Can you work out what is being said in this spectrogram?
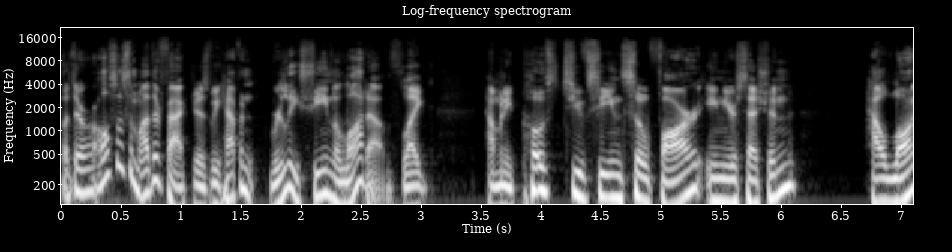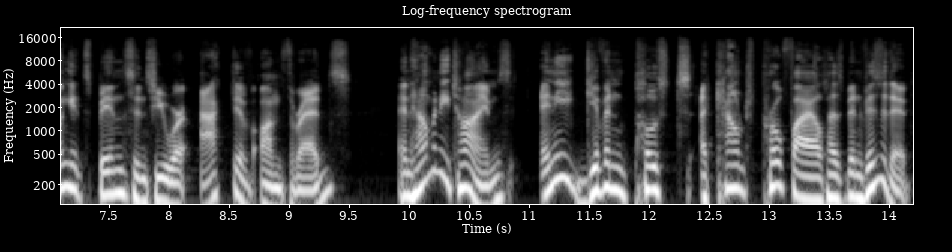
But there are also some other factors we haven't really seen a lot of, like how many posts you've seen so far in your session, how long it's been since you were active on threads, and how many times any given post's account profile has been visited.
